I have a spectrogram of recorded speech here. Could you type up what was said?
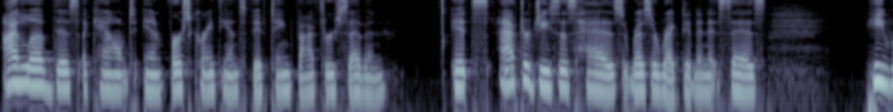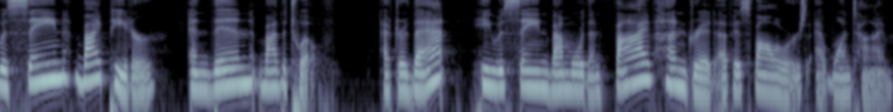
I love this account in 1 Corinthians 15 5 through 7. It's after Jesus has resurrected, and it says, He was seen by Peter and then by the twelve. After that, he was seen by more than 500 of his followers at one time.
